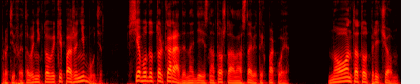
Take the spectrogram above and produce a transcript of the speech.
против этого никто в экипаже не будет. Все будут только рады, надеясь на то, что она оставит их в покое. Но он-то тут при чем?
